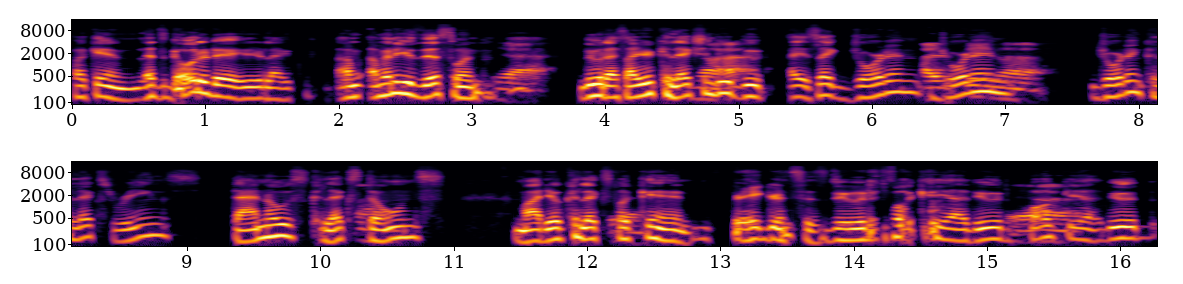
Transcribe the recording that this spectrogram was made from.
fucking, let's go today. You're like, I'm I'm gonna use this one, Yeah. Dude. I saw your collection, dude. Dude, it's like Jordan, I've been. Jordan, Uh, Jordan collects rings. Thanos collects uh, stones. Mario collects yeah. fucking fragrances, dude. Fuck yeah, dude. Fuck Yeah. yeah, dude.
